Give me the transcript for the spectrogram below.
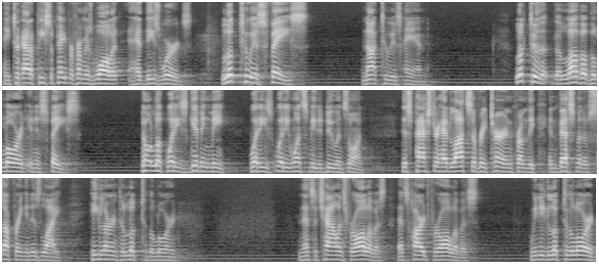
And he took out a piece of paper from his wallet and had these words Look to his face, not to his hand. Look to the, the love of the Lord in his face. Don't look what he's giving me, what, he's, what he wants me to do, and so on. This pastor had lots of return from the investment of suffering in his life. He learned to look to the Lord. And that's a challenge for all of us. That's hard for all of us. We need to look to the Lord.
